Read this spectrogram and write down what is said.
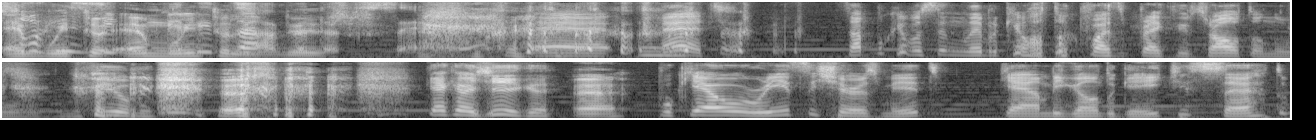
é muito, é muito lindo isso. É, Matt, sabe por que você não lembra quem é o ator que faz o Patrick Troughton no, no filme? Quer que eu diga? É. Porque é o Reese Shearsmith, que é amigão do Gates, certo?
